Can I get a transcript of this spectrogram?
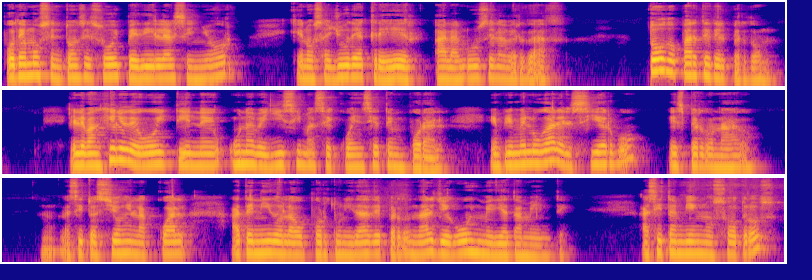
Podemos entonces hoy pedirle al Señor que nos ayude a creer a la luz de la verdad. Todo parte del perdón. El Evangelio de hoy tiene una bellísima secuencia temporal. En primer lugar, el siervo es perdonado. La situación en la cual ha tenido la oportunidad de perdonar llegó inmediatamente. Así también nosotros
